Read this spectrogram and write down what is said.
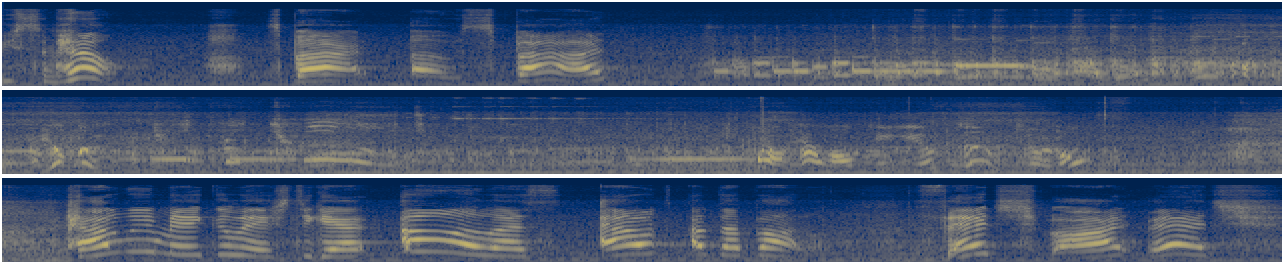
Use some help. Spot. Oh, Spot. Tweet, tweet. Well, hello to you too, Toodle. How do we make a wish to get all of us out of the bottle? Fetch, Spot, fetch.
